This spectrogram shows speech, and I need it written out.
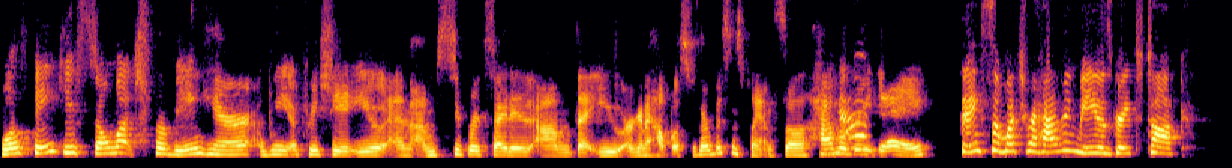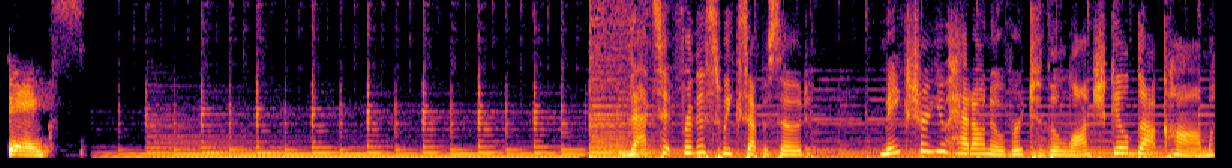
well, thank you so much for being here. We appreciate you, and I'm super excited um, that you are going to help us with our business plan. So, have yeah. a great day. Thanks so much for having me. It was great to talk. Thanks. That's it for this week's episode. make sure you head on over to thelaunchguild.com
